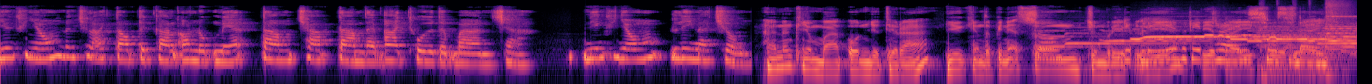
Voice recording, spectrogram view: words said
យើងខ្ញុំនឹងឆ្លើយតបទៅកាន់អស់លោកអ្នកតាមឆាប់តាមដែលអាចធ្វើទៅបានចា៎នាងខ្ញុំលីណាឈុងហើយនឹងខ្ញុំបាទអូនយុធិរាយើងខ្ញុំទៅពីអ្នកសូមជម្រាបលារាត្រីសួស្តី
